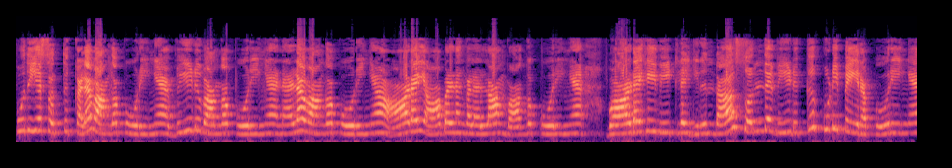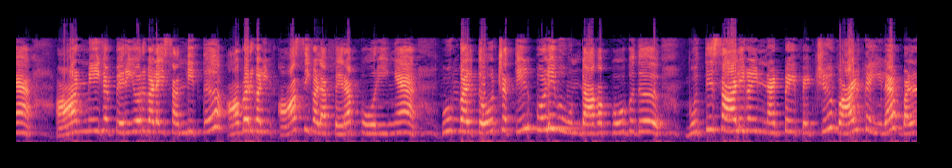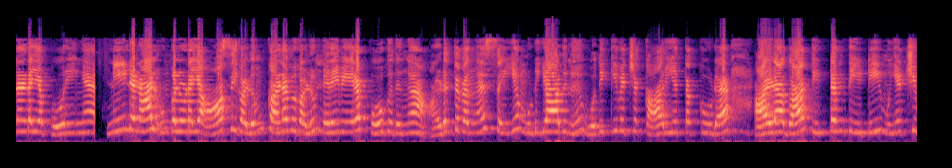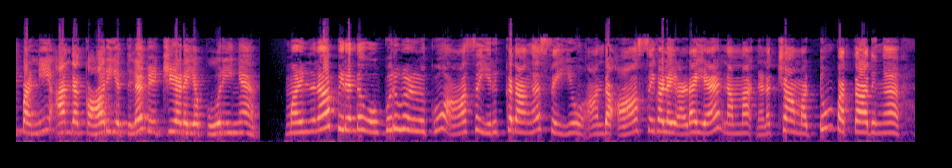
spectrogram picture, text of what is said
புதிய சொத்துக்களை வாங்க போறீங்க வீடு வாங்க போறீங்க நிலம் வாங்க போறீங்க ஆடை ஆபரணங்கள் எல்லாம் வாங்க போறீங்க. வாடகை வீட்டில் இருந்தா சொந்த வீடுக்கு குடிபெயர போறீங்க. ஆன்மீக பெரியோர்களை சந்தித்து அவர்களின் ஆசிகளை பெற போறீங்க. உங்கள் தோற்றத்தில் பொலிவு உண்டாக போகுது. புத்திசாலிகளின் நட்பை பெற்று வாழ்க்கையில பலனடைய போறீங்க. நீண்ட நாள் உங்களுடைய ஆசைகளும் கனவுகளும் நிறைவேற போகுதுங்க. அடுத்தவங்க செய்ய முடியாதுன்னு ஒதுக்கி வச்ச காரியத்தை கூட அழகா திட்டம் தீட்டி முயற்சி பண்ணி அந்த காரியத்துல வெற்றி அடைய போறீங்க. மனிதனா பிறந்த ஒவ்வொருவருக்கும் ஆசை இருக்கதாங்க செய்யும். அந்த ஆசைகளை அடைய நம்ம நினைச்சா மட்டும் பத்தாதுங்க.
